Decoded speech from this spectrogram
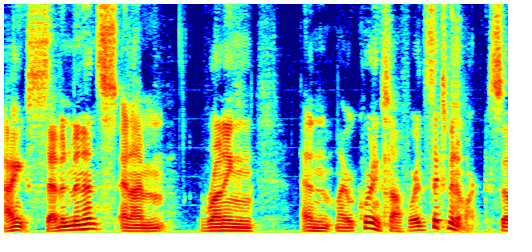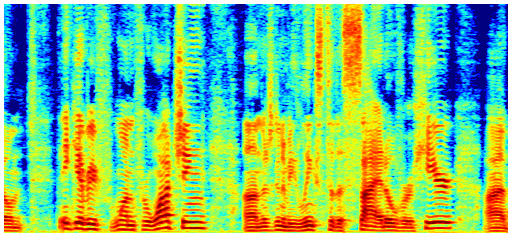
I think, seven minutes, and I'm running and my recording software the six minute mark. So thank you everyone for watching. Um, there's going to be links to the side over here. Uh,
